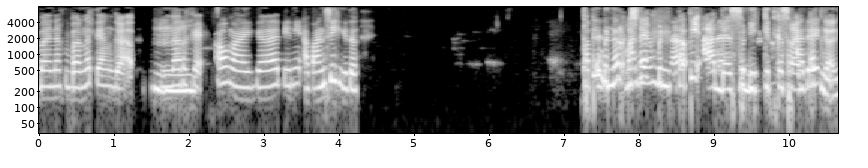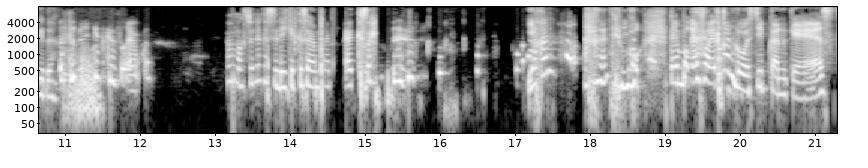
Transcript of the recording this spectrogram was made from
banyak banget yang nggak benar Mm-mm. kayak oh my god ini apaan sih gitu Tapi bener, ada maksudnya yang benar tapi ada sedikit keserempet nggak gitu? Sedikit keserempet. Ah, maksudnya ke sedikit kesempet eh Ya kan tembok tembok Eva itu kan gosip kan, Kes.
